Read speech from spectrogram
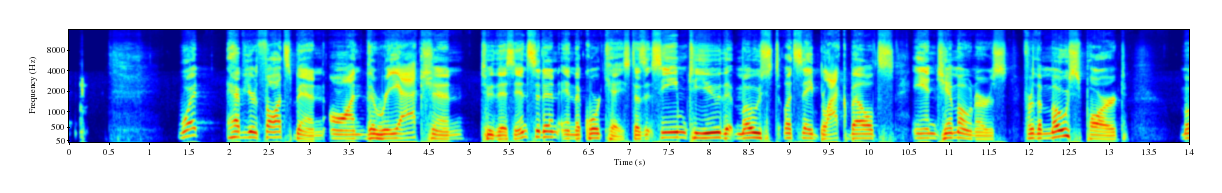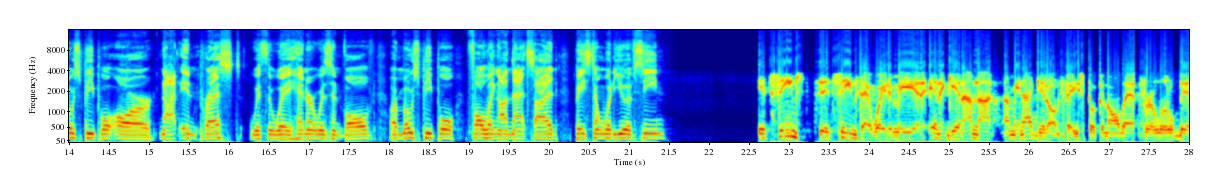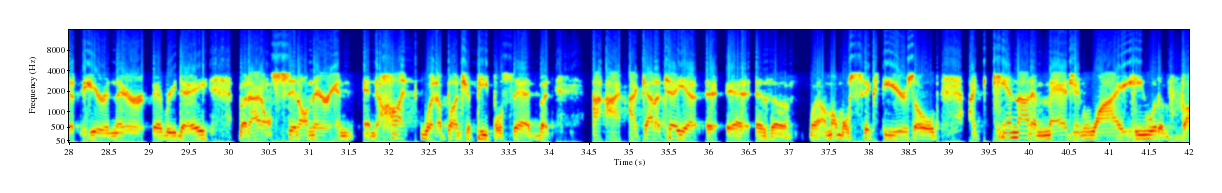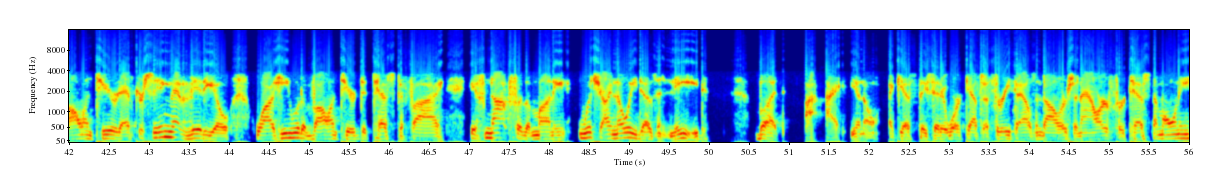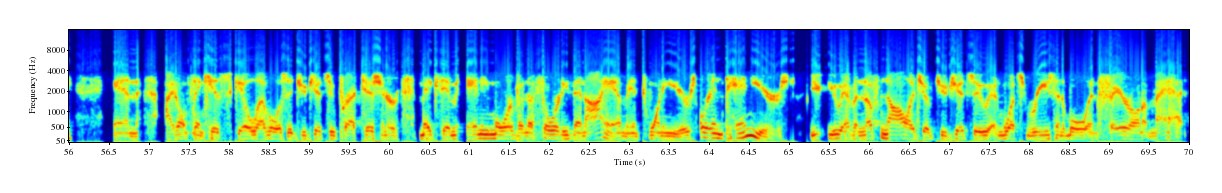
What have your thoughts been on the reaction to this incident and the court case? Does it seem to you that most, let's say, black belts and gym owners, for the most part, most people are not impressed with the way Rener was involved? Are most people falling on that side based on what you have seen? It seems it seems that way to me. And, and again i'm not i mean i get on facebook and all that for a little bit here and there every day but i don't sit on there and and hunt what a bunch of people said. But i i, I gotta tell you as a well i'm almost 60 years old i cannot imagine why he would have volunteered after seeing that video why he would have volunteered to testify if not for the money which i know he doesn't need but I, I, you know, I guess they said it worked out to three thousand dollars an hour for testimony, and I don't think his skill level as a jujitsu practitioner makes him any more of an authority than I am in twenty years or in ten years. You you have enough knowledge of jujitsu and what's reasonable and fair on a mat.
